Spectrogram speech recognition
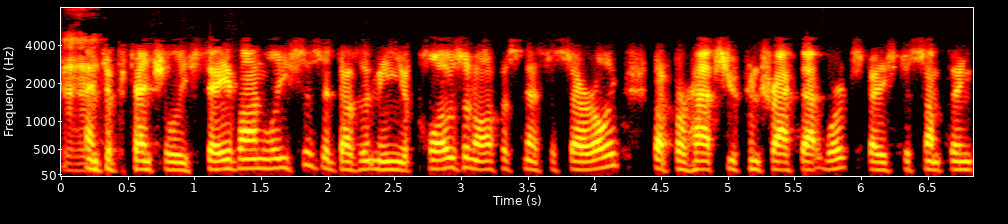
mm-hmm. and to potentially save on leases. It doesn't mean you close an office necessarily, but perhaps you contract that workspace to something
